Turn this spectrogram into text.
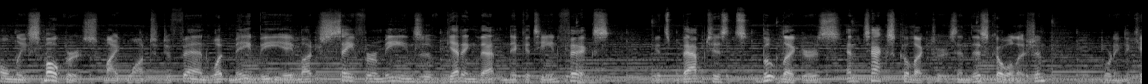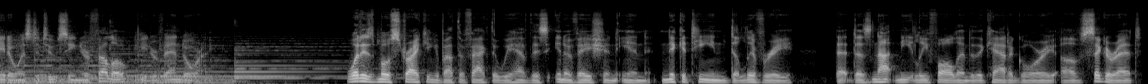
only smokers might want to defend what may be a much safer means of getting that nicotine fix. It's Baptists, bootleggers, and tax collectors in this coalition, according to Cato Institute senior fellow Peter Van Doren. What is most striking about the fact that we have this innovation in nicotine delivery that does not neatly fall into the category of cigarette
